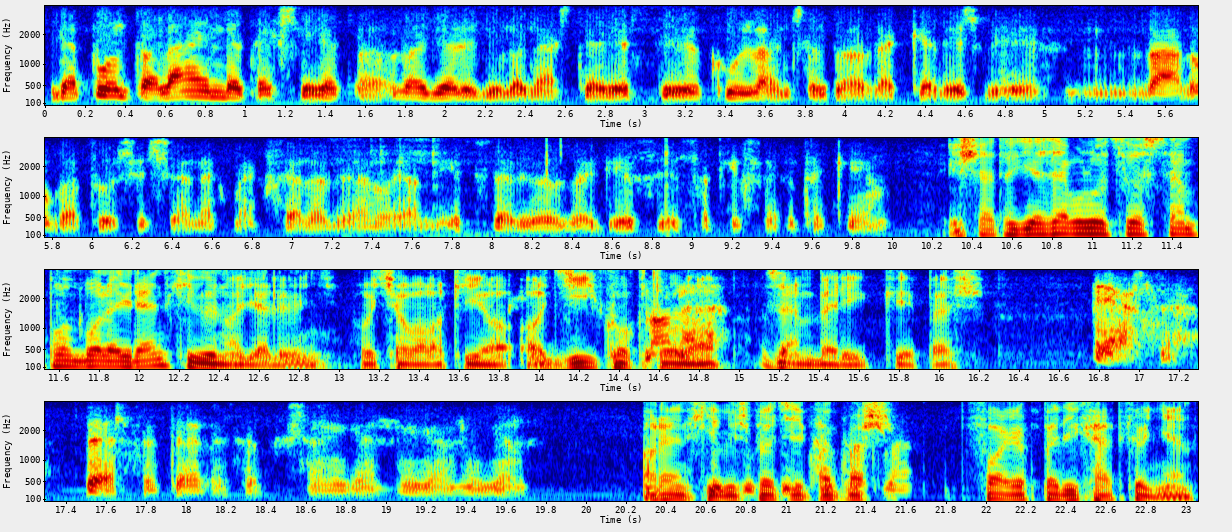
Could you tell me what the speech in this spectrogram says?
de pont a Lyme betegséget, a agyelőgyulladást terjesztő kullancs az a legkevésbé válogatós, és ennek megfelelően olyan népszerű az egész északi féltekén. És hát ugye az evolúciós szempontból egy rendkívül nagy előny, hogyha valaki a, a gyíkoktól az emberig képes. Persze, persze, természetesen, igen, igen, igen. A rendkívül specifikus fajok pedig hát könnyen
